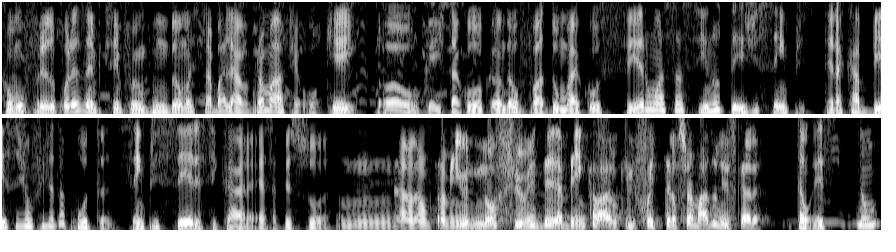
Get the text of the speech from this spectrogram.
como o Fredo, por exemplo, que sempre foi um bundão, mas trabalhava pra máfia. Ok. O que a gente tá colocando é o fato do Michael ser um assassino desde sempre. Ter a cabeça de um filho da puta. Sempre ser esse cara, essa pessoa. Não, não. Pra mim, no filme é bem claro que ele foi transformado nisso, cara. Então, esse não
